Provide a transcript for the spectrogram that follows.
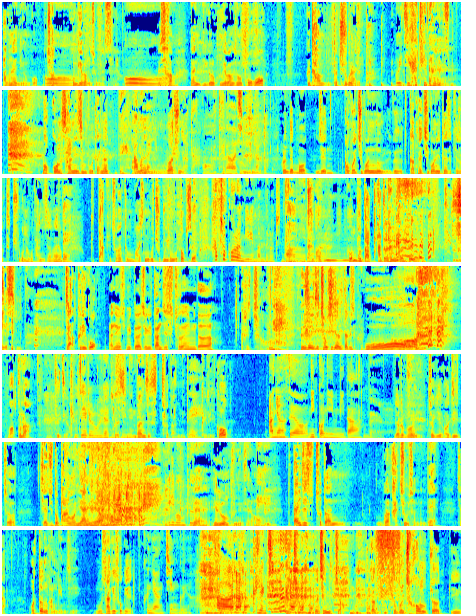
아브나인 이용고 첫 오. 공개 방송이었어요. 오. 그래서 난 이걸 공개 방송을 보고 그 다음부터 출근하겠다. 의지가 네. 대단하신. 먹고 사니즘보다는 네, 아브나인 이용고. 중요하다. 어, 대단하십니다. 그런데 뭐 이제 음. 벙커 직원 그 카페 직원이 돼서 계속 출근하고 다니잖아요. 네. 딱히 저한테 뭐 맛있는 거 주고 이런 것도 없어요. 핫초코를 미리 만들어준다. 아, 이런 그거, 걸. 그건 뭐, 나 다들 하는 건데, 뭐. 알겠습니다. 자, 그리고, 안녕하십니까. 저기 딴지 수초단입니다. 그렇죠. 그래서 이제 청취자들 딱 그러죠. 오! 왔구나. 드디어. 교재를 올려줄 수 그렇습니다. 있는. 딴지스 초단. 네. 그리고, 안녕하세요. 니꺼니입니다. 네. 여러분, 저기 어디, 저, 제주도 방언이 아니에요. 일본 분. 네, 일본 분이세요. 네. 딴지스 초단과 같이 오셨는데, 자, 어떤 관계인지, 뭐, 자기 소개 그냥 친구요. 아, 그냥 친구? 그거 재밌죠? 아까 두 분 처음 저, 이,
